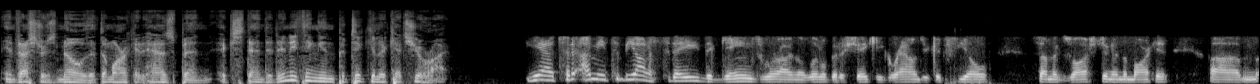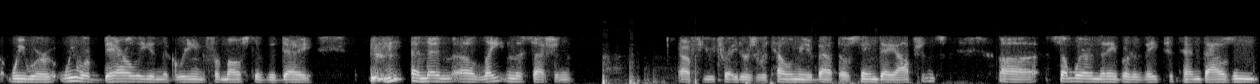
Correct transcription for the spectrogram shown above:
investors know that the market has been extended. Anything in particular catch your eye? Yeah, today, I mean, to be honest, today the gains were on a little bit of shaky ground. You could feel some exhaustion in the market. Um, we were we were barely in the green for most of the day, and then uh, late in the session, a few traders were telling me about those same day options, uh, somewhere in the neighborhood of eight to ten thousand,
